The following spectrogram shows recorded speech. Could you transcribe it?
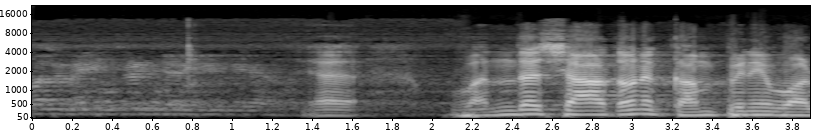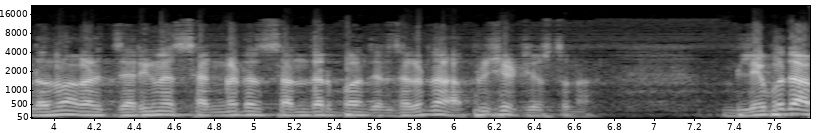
వాళ్ళు వంద శాతం కంపెనీ వాళ్ళను అక్కడ జరిగిన సంఘటన సందర్భం జరిగిన సంఘటన అప్రిషియేట్ చేస్తున్నాను లేకపోతే ఆ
